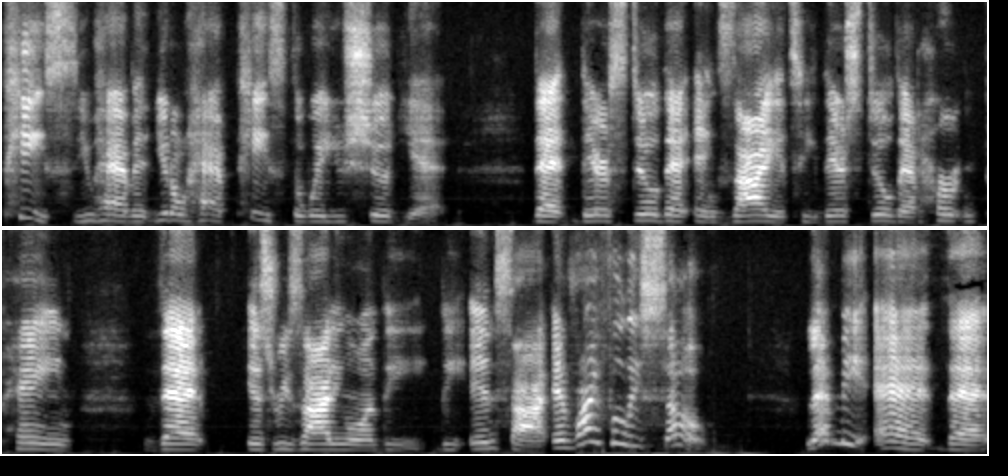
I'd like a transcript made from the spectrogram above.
peace, you haven't, you don't have peace the way you should yet. That there's still that anxiety, there's still that hurt and pain that is residing on the the inside, and rightfully so. Let me add that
